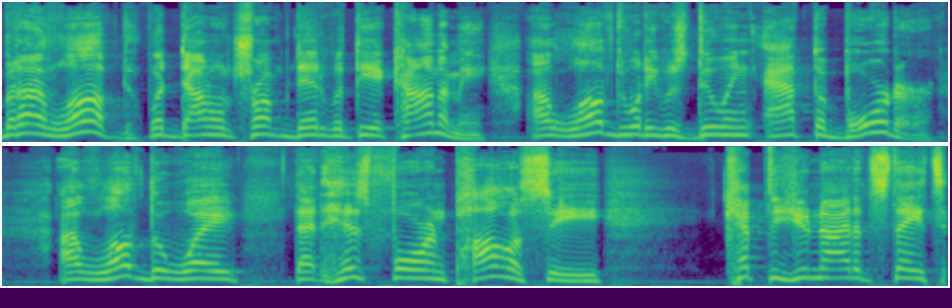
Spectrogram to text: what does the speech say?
but I loved what Donald Trump did with the economy. I loved what he was doing at the border. I loved the way that his foreign policy kept the United States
